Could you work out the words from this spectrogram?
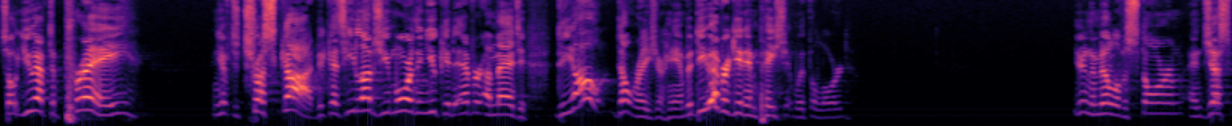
So you have to pray and you have to trust God because he loves you more than you could ever imagine. Do y'all, don't raise your hand, but do you ever get impatient with the Lord? You're in the middle of a storm, and just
